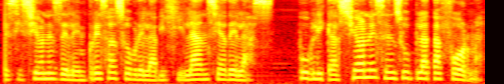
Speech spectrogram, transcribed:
decisiones de la empresa sobre la vigilancia de las publicaciones en su plataforma.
